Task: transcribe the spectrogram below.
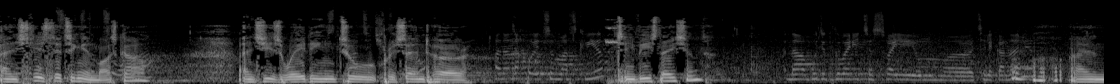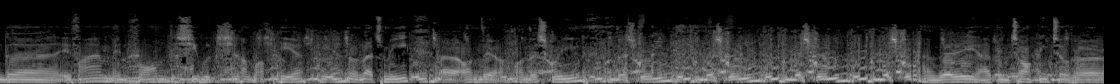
and she's sitting in Moscow, and she's waiting to present her TV station. And uh, if I'm informed, she would come up here. No, that's me uh, on the on the screen. On the screen. On the screen. On the screen. On the screen. I'm very. I've been talking to her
